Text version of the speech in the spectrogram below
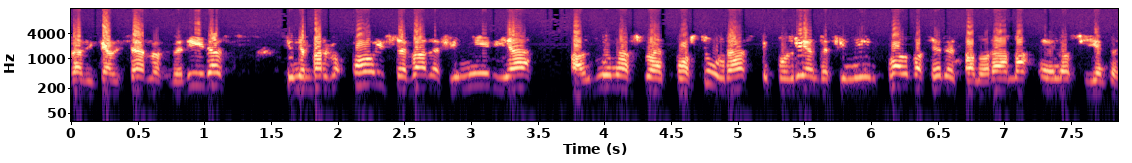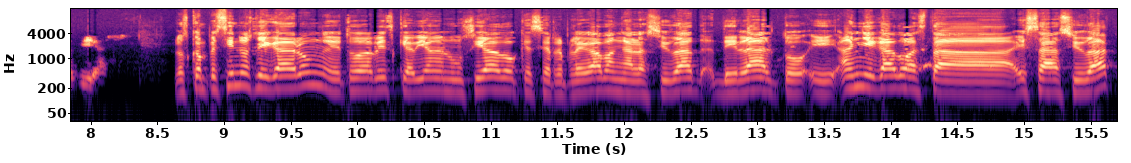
radicalizar las medidas. Sin embargo, hoy se va a definir ya algunas posturas que podrían definir cuál va a ser el panorama en los siguientes días. Los campesinos llegaron, toda vez que habían anunciado que se replegaban a la ciudad del Alto. ¿Han llegado hasta esa ciudad?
